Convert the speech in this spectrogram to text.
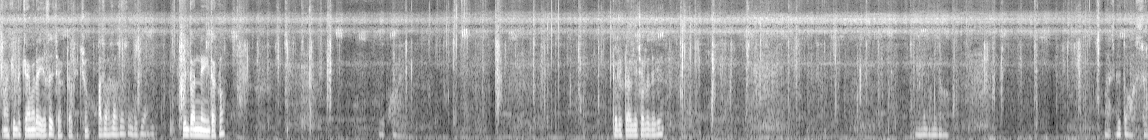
আমার কিন্তু ক্যামেরায় এসেছে একটা কিছু। আসো আসো আসো আসো দেখি কিন্তু আর নেই দেখো। চলো একটু আগে চলো দেখে আমি দাঁড়িয়ে থাকো আসবে তো অবশ্যই।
